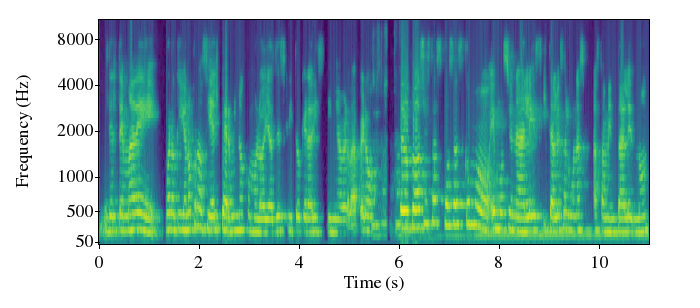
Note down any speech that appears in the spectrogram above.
del tema de, bueno, que yo no conocía el término como lo habías descrito, que era distimia, ¿verdad? Pero, pero todas estas cosas como emocionales y tal vez algunas hasta mentales, ¿no?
